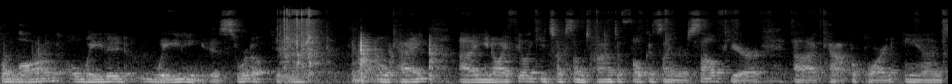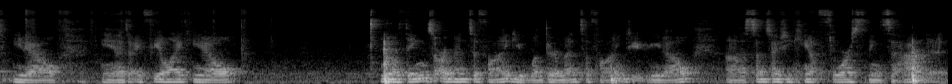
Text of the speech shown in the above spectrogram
the long awaited waiting is sort of over. Okay. Uh, you know, I feel like you took some time to focus on yourself here, uh, Capricorn. And, you know, and I feel like, you know, you know, things are meant to find you when they're meant to find you, you know? Uh, sometimes you can't force things to happen.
